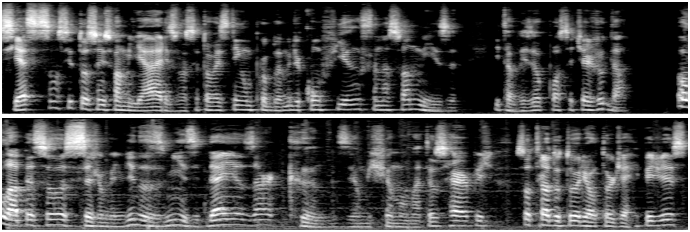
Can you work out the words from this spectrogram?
Se essas são situações familiares, você talvez tenha um problema de confiança na sua mesa e talvez eu possa te ajudar. Olá pessoas, sejam bem-vindos às minhas ideias arcanas. Eu me chamo Matheus Herpes, sou tradutor e autor de RPGs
